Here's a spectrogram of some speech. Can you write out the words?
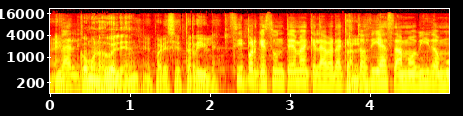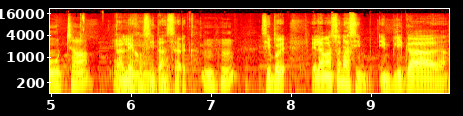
¿eh? Dale. Cómo nos duele, ¿eh? Me parece terrible. Sí, porque es un tema que la verdad que Tan- estos días ha movido mucho. Tan eh, lejos y tan cerca. ujú. Sí, porque el Amazonas im- implica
